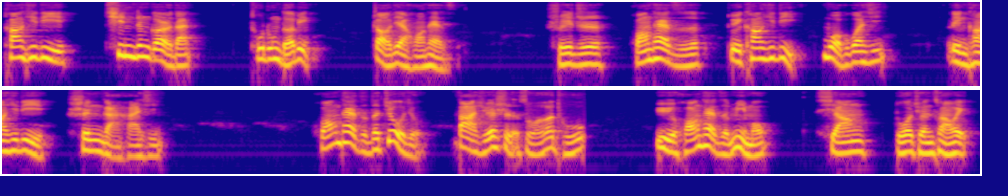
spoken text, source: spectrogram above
康熙帝亲征噶尔丹，途中得病，召见皇太子，谁知皇太子对康熙帝漠不关心。令康熙帝深感寒心。皇太子的舅舅大学士索额图与皇太子密谋，想夺权篡位。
